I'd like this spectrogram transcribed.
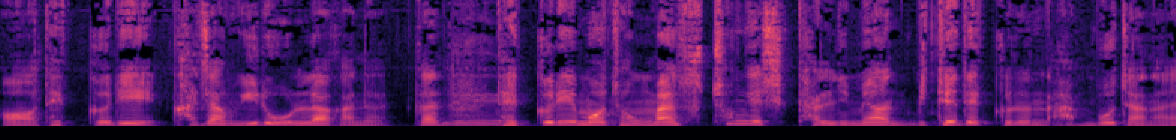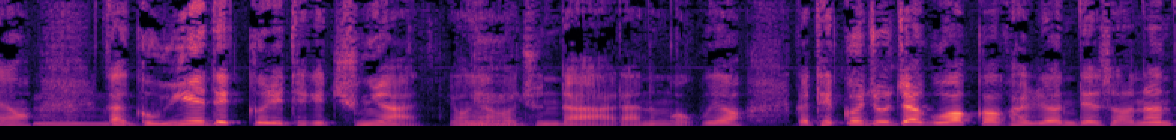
어, 댓글이 가장 위로 올라가는. 그러니까 네. 댓글이 뭐 정말 수천 개씩 달리면 밑에 댓글은 안 보잖아요. 음. 그러니까 그 위에 댓글이 되게 중요한 영향을 네. 준다라는 거고요. 그러니까 댓글 조작 의혹과 관련돼서는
